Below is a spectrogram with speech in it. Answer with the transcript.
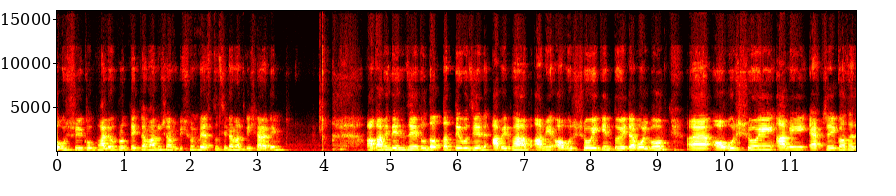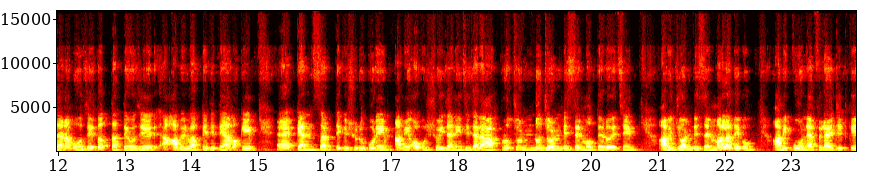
অবশ্যই খুব ভালো। প্রত্যেকটা মানুষ, আমি ভীষণ ব্যস্ত ছিলাম আজকে সারাদিন। আগামী দিন যেহেতু দত্তাত্রেয়জের আবির্ভাব, আমি অবশ্যই কিন্তু এটা বলব। অবশ্যই আমি একটাই কথা জানাব যে দত্তাত্রেয়জের আবির্ভাব তিথিতে আমাকে ক্যান্সার থেকে শুরু করে আমি অবশ্যই জানিয়েছি যারা প্রচণ্ড জন্ডিসের মধ্যে রয়েছে, আমি জন্ডিসের মালা দেব। আমি কোন অ্যাফিলাইটেডকে,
